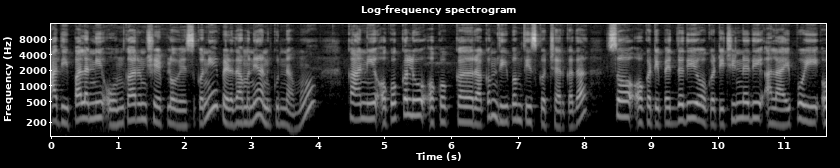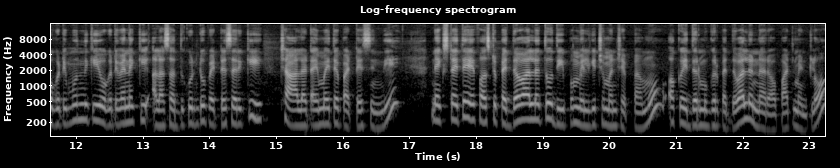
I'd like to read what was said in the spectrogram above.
ఆ దీపాలన్నీ ఓంకారం షేప్లో వేసుకొని పెడదామని అనుకున్నాము. కానీ ఒక్కొక్కరు ఒక్కొక్క రకం దీపం తీసుకొచ్చారు కదా. సో ఒకటి పెద్దది ఒకటి చిన్నది అలా అయిపోయి ఒకటి ముందుకి ఒకటి వెనక్కి అలా సర్దుకుంటూ పెట్టేసరికి చాలా టైం అయితే పట్టేసింది. నెక్స్ట్ అయితే ఫస్ట్ పెద్దవాళ్ళతో దీపం వెలిగించమని చెప్పాము. ఒక ఇద్దరు ముగ్గురు పెద్దవాళ్ళు ఉన్నారు అపార్ట్మెంట్లో.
